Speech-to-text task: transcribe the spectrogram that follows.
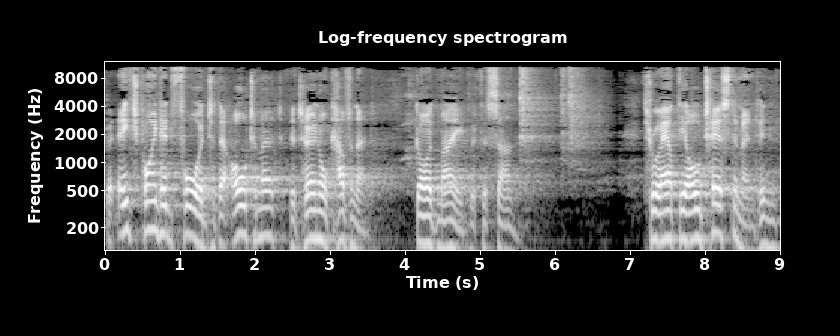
but each pointed forward to the ultimate eternal covenant God made with the Son. Throughout the Old Testament, in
